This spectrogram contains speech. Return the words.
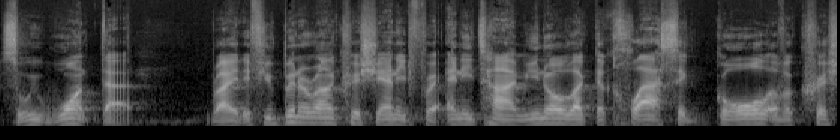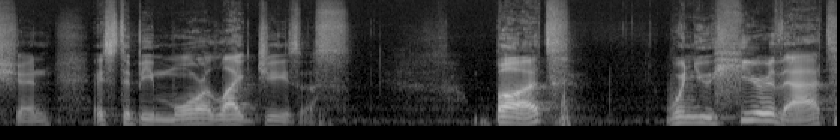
So we want that, right? If you've been around Christianity for any time, you know, like the classic goal of a Christian is to be more like Jesus. But when you hear that,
